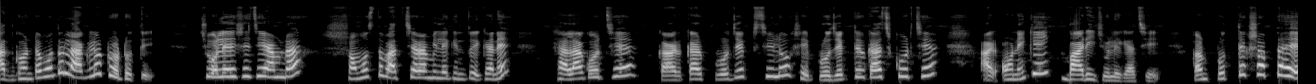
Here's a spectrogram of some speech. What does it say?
আধ ঘণ্টা মতো লাগল টোটোতে। চলে এসেছি আমরা, সমস্ত বাচ্চারা মিলে কিন্তু এখানে খেলা করছে, কার কার প্রজেক্ট ছিল সেই প্রজেক্টের কাজ করছে, আর অনেকেই বাড়ি চলে গেছে। কারণ প্রত্যেক সপ্তাহে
